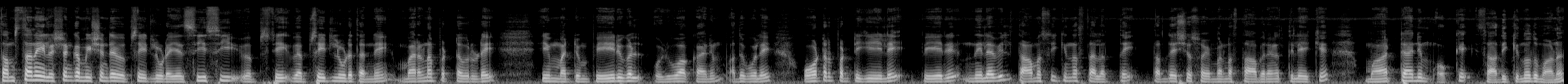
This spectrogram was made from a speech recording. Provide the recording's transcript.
സംസ്ഥാന ഇലക്ഷൻ കമ്മീഷന്റെ വെബ്സൈറ്റിലൂടെ എസ് സി സി വെബ്സൈ വെബ്സൈറ്റിലൂടെ തന്നെ മരണപ്പെട്ടവരുടെ മറ്റും പേരുകൾ ഒഴിവാക്കാനും അതുപോലെ വോട്ടർ പട്ടികയിലെ പേര് നിലവിൽ താമസിക്കുന്ന സ്ഥലത്തെ തദ്ദേശ സ്വയംഭരണ സ്ഥാപനത്തിലേക്ക് മാറ്റാനും ഒക്കെ സാധിക്കുന്നതുമാണ്.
